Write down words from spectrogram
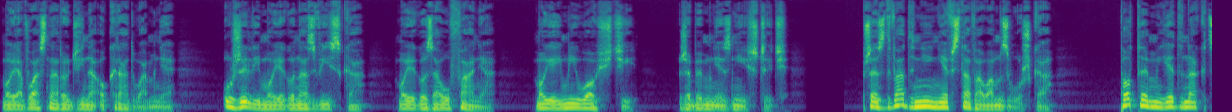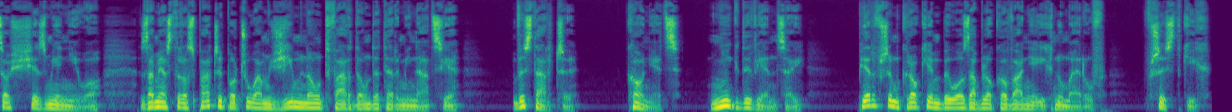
Moja własna rodzina okradła mnie. Użyli mojego nazwiska, mojego zaufania, mojej miłości, żeby mnie zniszczyć. Przez dwa dni nie wstawałam z łóżka. Potem jednak coś się zmieniło. Zamiast rozpaczy poczułam zimną, twardą determinację. Wystarczy. Koniec. Nigdy więcej. Pierwszym krokiem było zablokowanie ich numerów. Wszystkich.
